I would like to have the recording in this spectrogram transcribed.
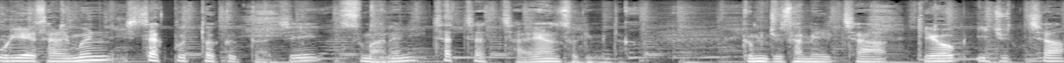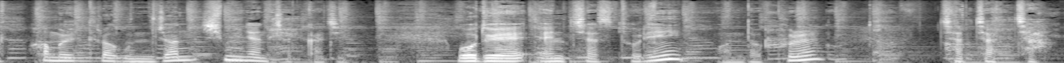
우리의 삶은 시작부터 끝까지 수많은 차차차의 연속입니다. 금주 3일차, 개업 2주차, 화물 트럭 운전 10년차까지 모두의 N차 스토리 원더풀 차차차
